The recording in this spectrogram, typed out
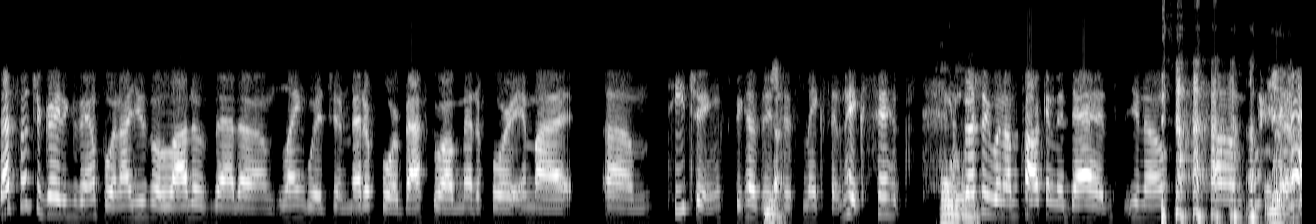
That's such a great example, and I use a lot of that um, language and metaphor, basketball metaphor, in my um, teachings because it yeah. just makes it make sense. Totally. Especially when I'm talking to dads, you know. um, yeah,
